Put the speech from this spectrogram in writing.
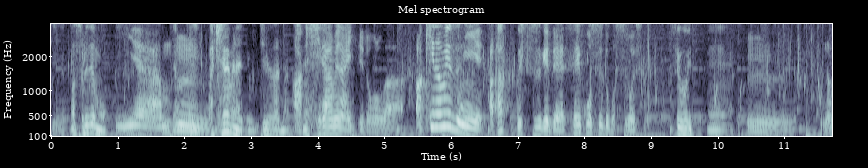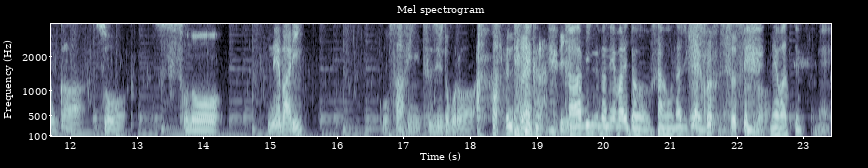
ていう、まあ、それでもいやー、やっうんぱり諦めないという重要なんですね。諦めないっていうところが諦めずにアタックし続けて成功するところすごいですね。すごいですよね。うん、なんかそうその粘り？こうサーフィンに通じるところ あるんじゃないかなっていう。カービングの粘りとまあ同じくらいそうそうそうそう粘ってるんですよね。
